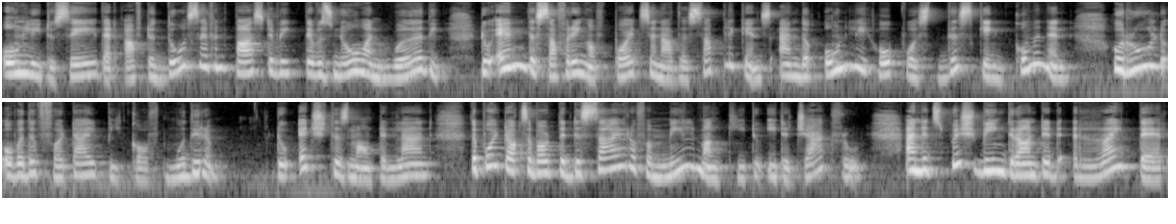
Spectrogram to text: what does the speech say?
Only to say that after those seven passed away, there was no one worthy to end the suffering of poets and other supplicants, and the only hope was this king Kumanan, who ruled over the fertile peak of Mudiram. To etch this mountain land, the poet talks about the desire of a male monkey to eat a jackfruit and its wish being granted right there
